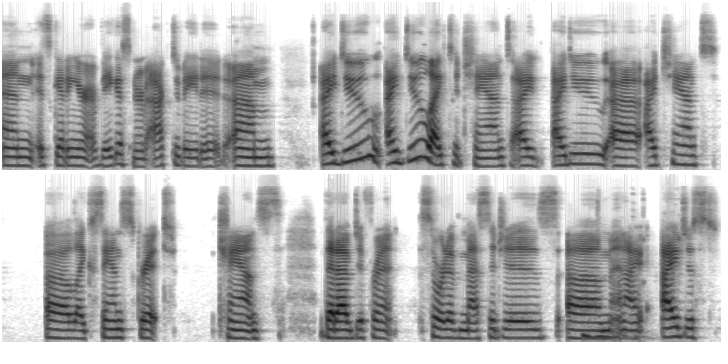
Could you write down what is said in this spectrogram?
and it's getting your vagus nerve activated. Um, I do I do like to chant. I I do uh, I chant uh, like Sanskrit chants that have different sort of messages um, mm-hmm. and I I just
